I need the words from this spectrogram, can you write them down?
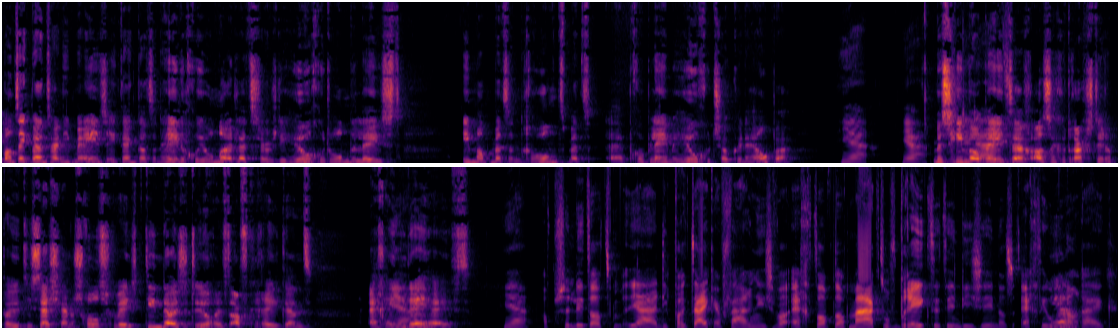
want ik ben het daar niet mee eens. Ik denk dat een hele goede hondenuitlaatservice die heel goed honden leest, iemand met een hond met eh, problemen heel goed zou kunnen helpen. ja, ja. Misschien wel beter als een gedragstherapeut die zes jaar naar school is geweest, 10.000 euro heeft afgerekend en geen Ja. idee heeft. Ja, absoluut. Dat, ja, die praktijkervaring is wel echt, dat, dat maakt of breekt het in die zin. Dat is echt heel Ja. belangrijk.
